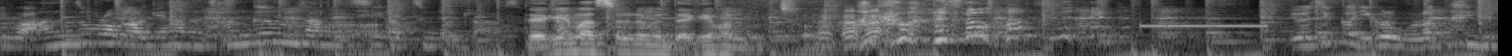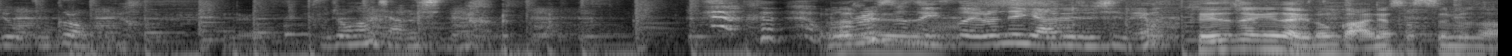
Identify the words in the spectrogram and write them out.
이거 안 돌아가게 하는 잠금 장치 같은 건 줄 알았어 네 개만 쓰려면 네 개만 놓죠. 그래서 맞네 여지껏 이걸 몰랐다는 게 좀 부끄럽네요 네. 부정하지 않으시네요. 모를 수도 있어 이런 얘기 안 해주시네요. 페이지장이나 이런 거 아니었었으면 아,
